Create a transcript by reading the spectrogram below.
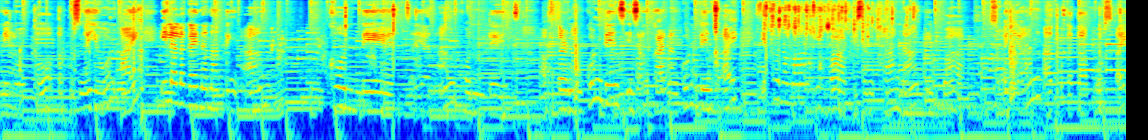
niluto. Tapos ngayon ay ilalagay na natin ang condense. Ayan, ang condense. After ng condense, isang kanang condense ay ito namang iba. Isang kanang iba. So ayan, at pagkatapos ay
